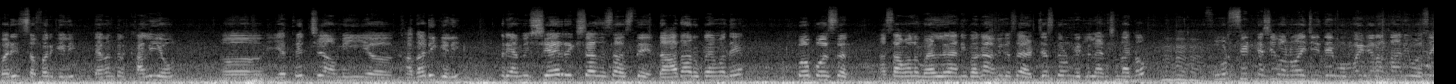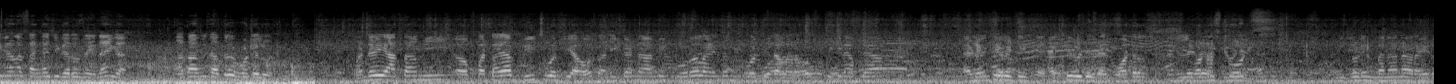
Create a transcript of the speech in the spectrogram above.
बरीच सफर केली. त्यानंतर खाली येऊन येथेच आम्ही खादाडी केली. तरी आम्ही शेअर रिक्षा जसं असते दहा दहा रुपयामध्ये पर पर्सन असं आम्हाला मिळालं आणि बघा आम्ही कसं ऍडजस्ट करून घेतलेलं आणि दाखव फूड सीट कशी बनवायची ते मुंबईकरांना आणि वसईकरांना सांगायची गरज नाही नाही का? आता आम्ही जातोय हॉटेलवर मंडळी आता आम्ही पटाया बीच वरती आहोत आणि इकडनं आम्ही कोरल आयलंड वरती जाणार आहोत. तिकडे आपल्या ऍक्टिव्हिटीज ऍक्टिव्हिटीज आहेत. Water water sports including banana ride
